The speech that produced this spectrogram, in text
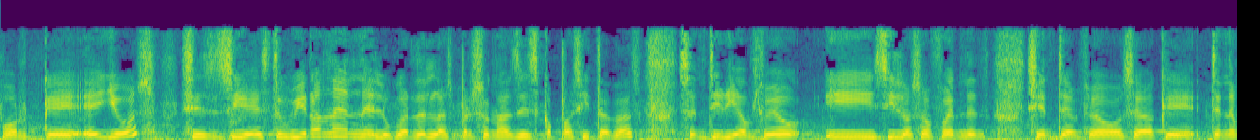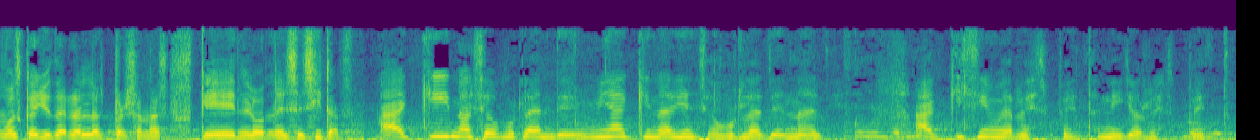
porque ellos, si, si estuvieran en el lugar de las personas discapacitadas, sentirían feo y si los ofenden, sienten feo. O sea que tenemos que ayudar a las personas que lo necesitan. Aquí no se burlan de mí, aquí nadie se burla de nadie. Aquí sí me respetan y yo respeto.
